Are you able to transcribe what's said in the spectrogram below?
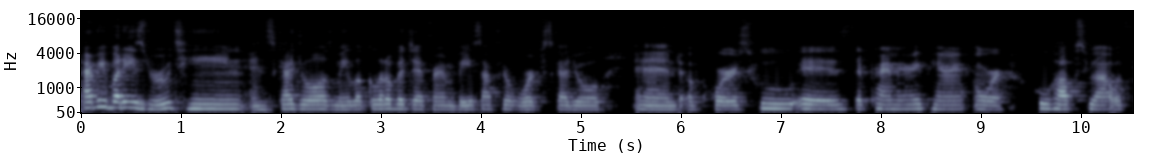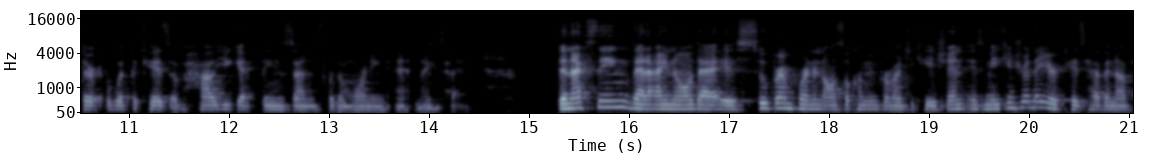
everybody's routine and schedules may look a little bit different based off your work schedule and of course who is the primary parent or who helps you out with their with the kids of how you get things done for the morning at nighttime. The next thing that I know that is super important also coming from education is making sure that your kids have enough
